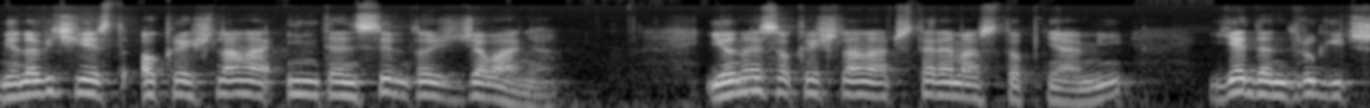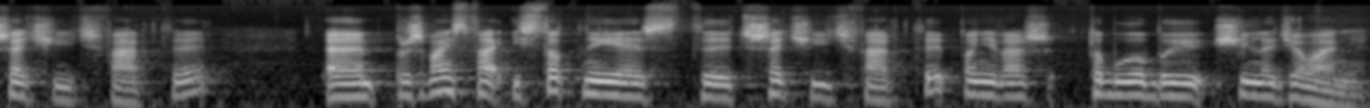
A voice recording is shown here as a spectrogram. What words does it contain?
Mianowicie jest określana intensywność działania. I ona jest określana czterema stopniami. Jeden, drugi, trzeci i czwarty. E, proszę Państwa, istotny jest trzeci i czwarty, ponieważ to byłoby silne działanie.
